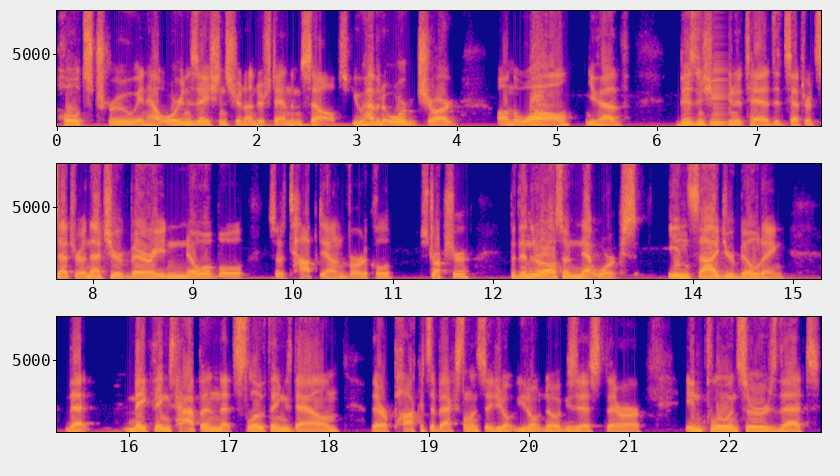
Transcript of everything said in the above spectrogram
holds true in how organizations should understand themselves. You have an org chart on the wall. You have business unit heads, et cetera, et cetera. And that's your very knowable sort of top down vertical structure. But then there are also networks inside your building that make things happen, that slow things down, there are pockets of excellence that you don't you don't know exist. There are influencers that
